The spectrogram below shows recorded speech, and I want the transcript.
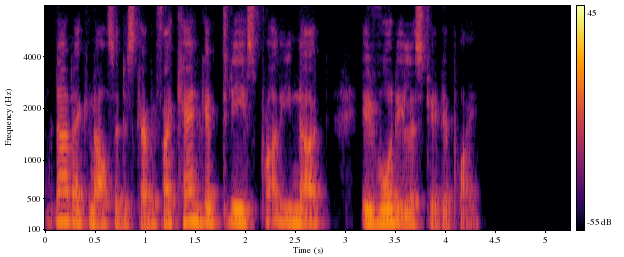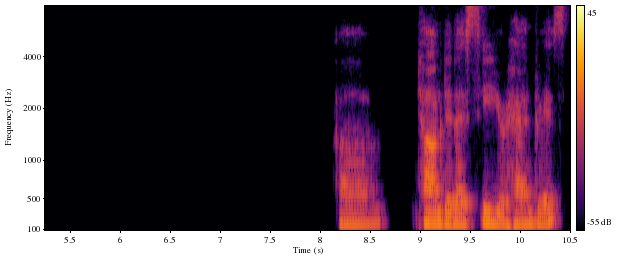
If not, I can also describe. If I can't get three, it's probably not, it won't illustrate a point. Uh, Tom, did I see your hand raised?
